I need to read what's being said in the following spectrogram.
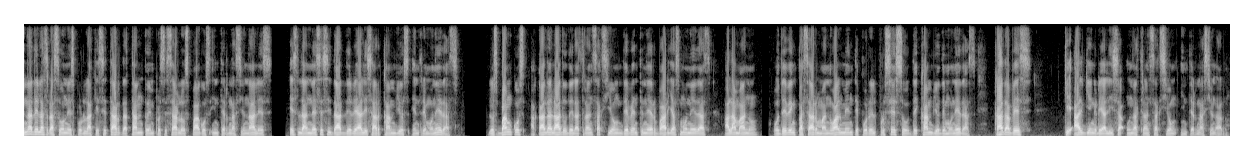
Una de las razones por la que se tarda tanto en procesar los pagos internacionales es la necesidad de realizar cambios entre monedas. Los bancos a cada lado de la transacción deben tener varias monedas a la mano o deben pasar manualmente por el proceso de cambio de monedas cada vez que alguien realiza una transacción internacional.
